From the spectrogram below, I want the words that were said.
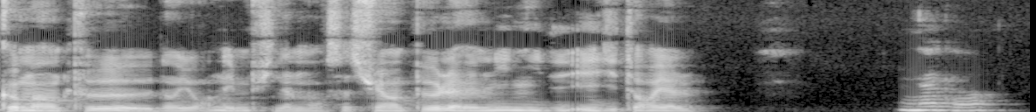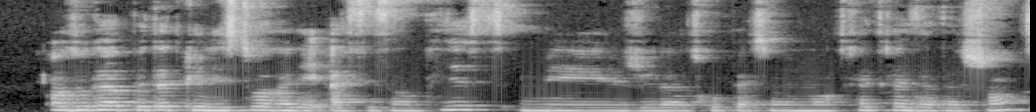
Comme un peu dans Your Name finalement. Ça suit un peu la même ligne éditoriale. D'accord en tout cas, peut-être que l'histoire, elle est assez simpliste, mais je la trouve personnellement très très attachante.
